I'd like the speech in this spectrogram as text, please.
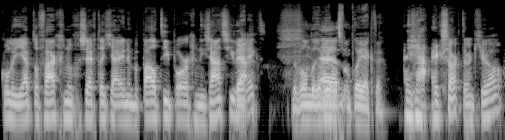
Colin, je hebt al vaak genoeg gezegd dat jij in een bepaald type organisatie Ja. werkt. De wondere wereld van projecten. Ja, exact, dankjewel.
